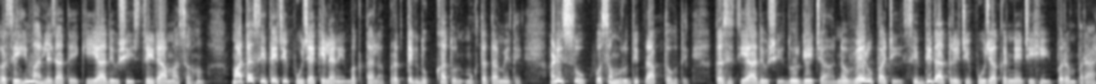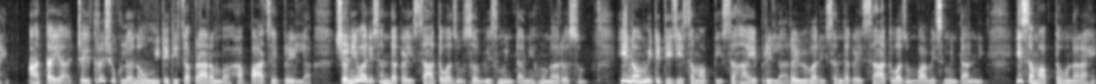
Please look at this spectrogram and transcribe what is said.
असेही मानले जाते की या दिवशी श्रीरामासह माता सीतेची पूजा केल्याने भक्ताला प्रत्येक दुःखातून मुक्तता मिळते आणि सुख व समृद्धी प्राप्त होते. तसेच या दिवशी दुर्गेच्या नवव्या रूपाची सिद्धिदात्रीची पूजा करण्याची ही परंपरा आहे. आता या चैत्र शुक्ल नवमी तिथीचा प्रारंभ हा पाच एप्रिलला शनिवारी संध्याकाळी सात वाजून सव्वीस मिनिटांनी होणार असून ही नवमी तिथीची समाप्ती सहा एप्रिलला रविवारी संध्याकाळी सात वाजून बावीस मिनिटांनी ही समाप्त होणार आहे.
